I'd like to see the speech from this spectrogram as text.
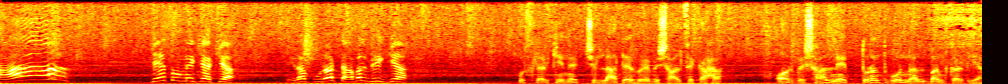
आ! ये तुमने क्या किया? मेरा पूरा टावल भीग गया। उस लड़की ने चिल्लाते हुए विशाल से कहा और विशाल ने तुरंत वो नल बंद कर दिया।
